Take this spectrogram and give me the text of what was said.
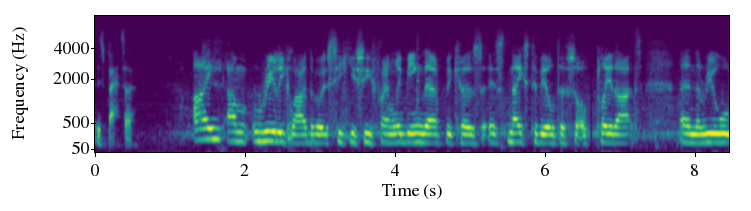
is better? I am really glad about CQC finally being there because it's nice to be able to sort of play that in the real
